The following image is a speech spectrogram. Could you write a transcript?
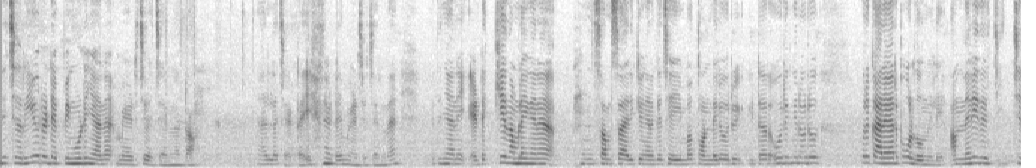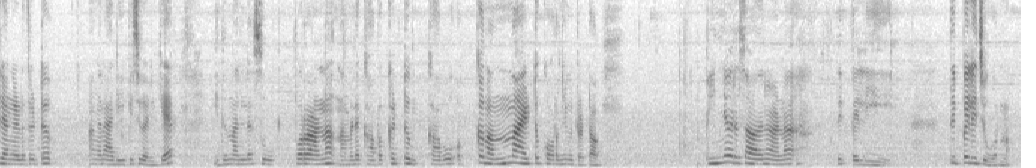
ഇനി ചെറിയൊരു ഡെപ്പിങ് കൂടി ഞാൻ മേടിച്ച് വെച്ചായിരുന്നു കേട്ടോ അല്ല ചേട്ടായി ചേട്ടായി മേടിച്ച് വെച്ചായിരുന്നേ. ഇത് ഞാൻ ഇടയ്ക്ക് നമ്മളിങ്ങനെ സംസാരിക്കും ഇങ്ങനെയൊക്കെ ചെയ്യുമ്പോൾ തൊണ്ടയിൽ ഒരു ഇടർ ഒരു ഇങ്ങനെ ഒരു ഒരു കരകരപ്പ് പോലെ തോന്നില്ലേ? അന്നേരം ഇത് ഇച്ചി- ഇച്ചിരി അങ്ങ് എടുത്തിട്ട് അങ്ങനെ അലിയിപ്പിച്ച് കഴിക്കേ. ഇത് നല്ല സൂപ്പറാണ്. നമ്മുടെ കവക്കെട്ടും കവും ഒക്കെ നന്നായിട്ട് കുറഞ്ഞു കിട്ടും കേട്ടോ പിന്നെ ഒരു സാധനമാണ് തിപ്പലി. തിപ്പലി ചൂർണം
